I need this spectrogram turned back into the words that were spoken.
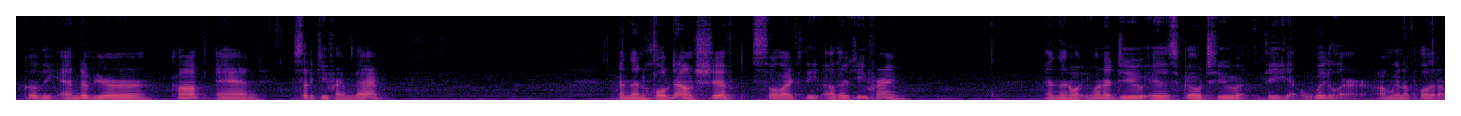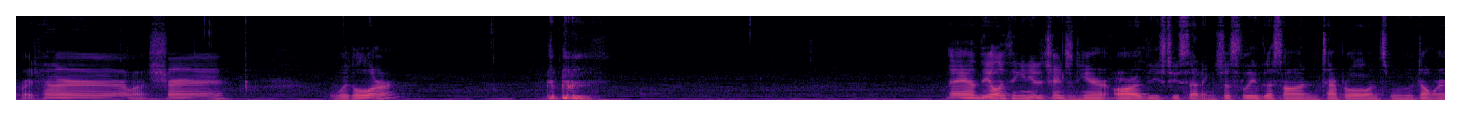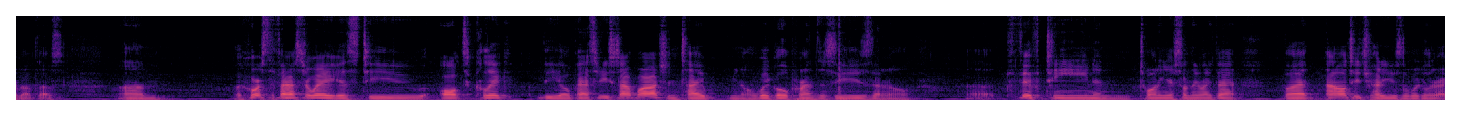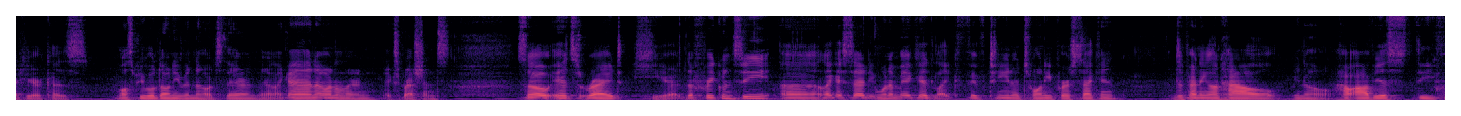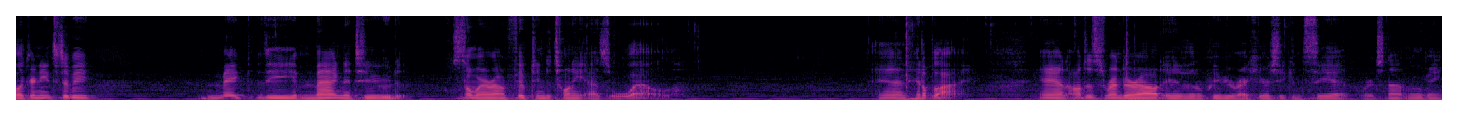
Go to the end of your comp and set a keyframe there. And then hold down shift, select the other keyframe. And then what you want to do is go to the wiggler. I'm going to pull it up right here. Wiggler. And the only thing you need to change in here are these two settings. Just leave this on temporal and smooth. Don't worry about those. Um, of course, the faster way is to alt-click the opacity stopwatch and type, you know, wiggle parentheses, I don't know, 15 and 20 or something like that. But I'll teach you how to use the wiggler right here because most people don't even know it's there and they're like, eh, no, I want to learn expressions. So it's right here. The frequency, uh, like I said, you want to make it like 15 or 20 per second, depending on how, you know, how obvious the flicker needs to be. make the magnitude somewhere around 15 to 20 as well. And hit apply. And I'll just render out a little preview right here so you can see it where it's not moving.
